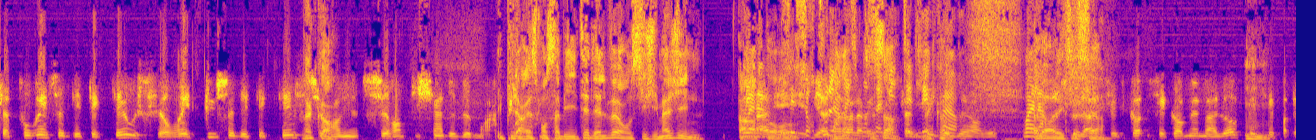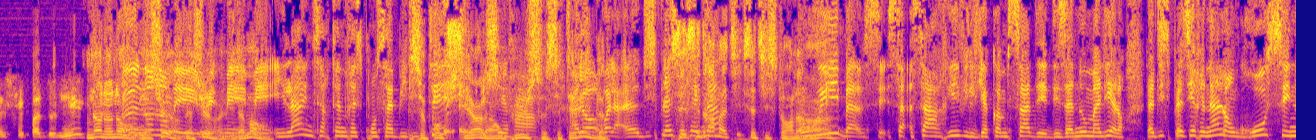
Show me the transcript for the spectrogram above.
ça pourrait se détecter ou ça aurait pu se détecter sur un, sur un petit chien de deux mois. Et puis la responsabilité de l'éleveur aussi, j'imagine. Voilà, c'est surtout la responsabilité de. Voilà. Alors, Laetitia. c'est c'est quand même à l'offre, Hmm. c'est pas, c'est pas donné. Non, non, non, Euh, bien sûr, mais, bien sûr, mais- mais- évidemment. mais il a une certaine responsabilité. Ce pauvre chien, là, euh, en plus, c'est terrible. Alors voilà, la dysplasie C'est c'est dramatique cette histoire-là. hein. Oui, ben c'est- ça, ça arrive. Il y a comme ça des, des anomalies. Alors la dysplasie rénale, en gros, c'est une,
